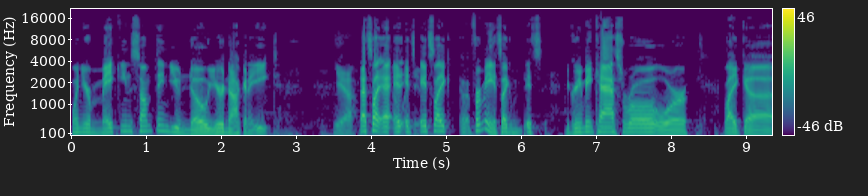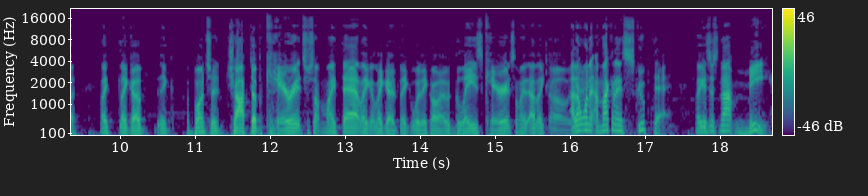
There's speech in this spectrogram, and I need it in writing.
when you're making something you know you're not going to eat. Yeah, That's like it, it's you. it's like for me, it's like it's the green bean casserole or like uh like like a like a bunch of chopped up carrots or something like that. Like like a like what do they call it? A glazed carrot, something like that. Like Oh, I don't want to. I'm not going to scoop that. Like it's just not me.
